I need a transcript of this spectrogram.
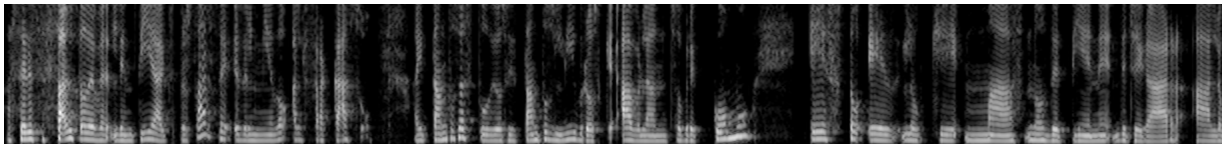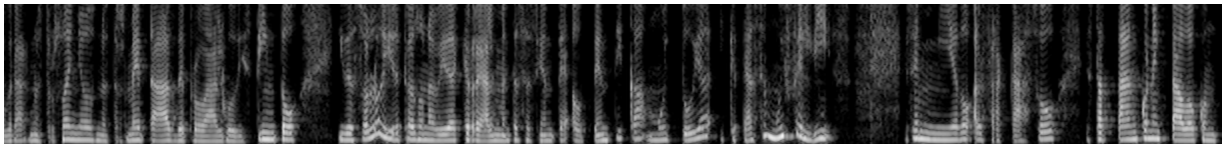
hacer ese salto de valentía a expresarse es el miedo al fracaso. Hay tantos estudios y tantos libros que hablan sobre cómo esto es lo que más nos detiene de llegar a lograr nuestros sueños, nuestras metas, de probar algo distinto y de solo ir tras una vida que realmente se siente auténtica, muy tuya y que te hace muy feliz. Ese miedo al fracaso está tan conectado con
